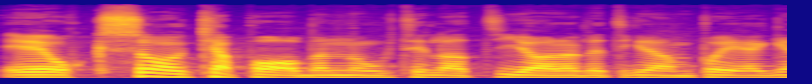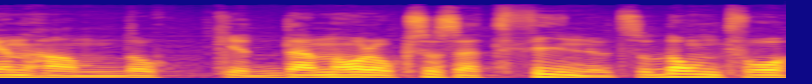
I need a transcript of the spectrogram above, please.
är också kapabel nog till att göra lite grann på egen hand och den har också sett fin ut. Så de två,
